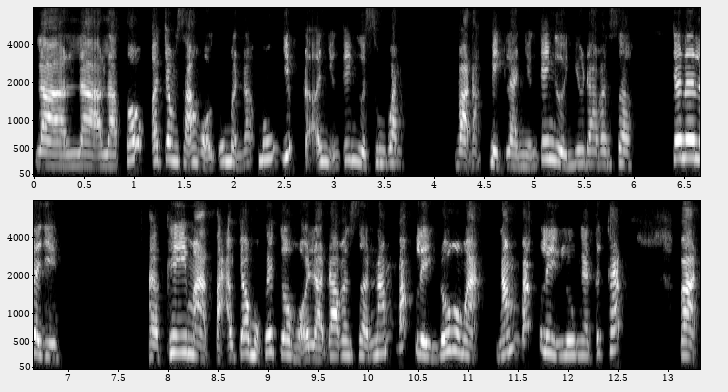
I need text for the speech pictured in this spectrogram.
là là là tốt ở trong xã hội của mình đó muốn giúp đỡ những cái người xung quanh và đặc biệt là những cái người như Davancer cho nên là gì? À, khi mà tạo cho một cái cơ hội là Davancer nắm bắt liền đúng không ạ? Nắm bắt liền luôn ngay tức khắc. Và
